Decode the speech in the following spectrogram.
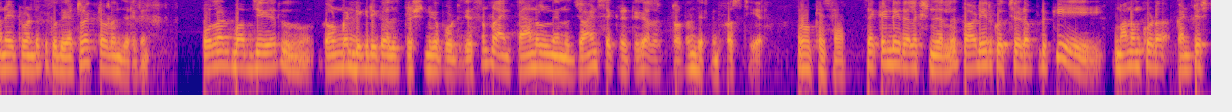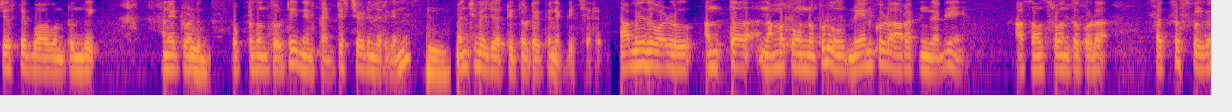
అనేటువంటిది కొద్దిగా అట్రాక్ట్ అవ్వడం జరిగింది. పోలాట్ బాబ్జీ గారు గవర్నమెంట్ డిగ్రీ కాలేజ్ ప్రెసిడెంట్గా పోటీ చేసినప్పుడు ఆయన ప్యానల్ నేను జాయింట్ సెక్రటరీగా ఎలక్ట్ అవ్వడం జరిగింది first year. Okay sir. Second year election జరగలేదు. థర్డ్ ఇయర్కి వచ్చేటప్పటికి మనం కూడా కంటెస్ట్ చేస్తే బాగుంటుంది అనేటువంటి దృక్పథంతో నేను కంటెస్ట్ చేయడం జరిగింది. మంచి మెజారిటీ తోటి అయితే నెగ్గించారు నా మీద వాళ్ళు అంత నమ్మకం ఉన్నప్పుడు నేను కూడా ఆ రకంగానే ఆ సంవత్సరం అంతా కూడా సక్సెస్ఫుల్గా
